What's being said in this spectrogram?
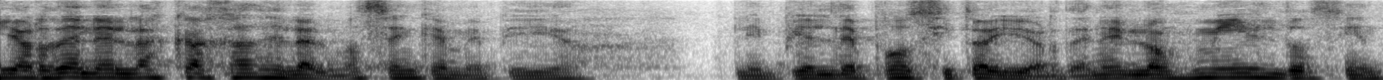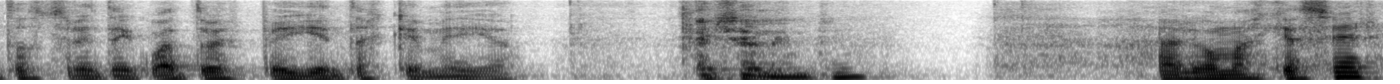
Y ordené las cajas del almacén que me pidió. Limpié el depósito y ordené los 1.234 expedientes que me dio. Excelente. ¿Algo más que hacer?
